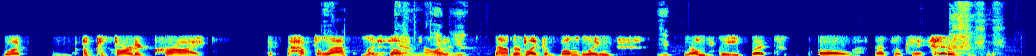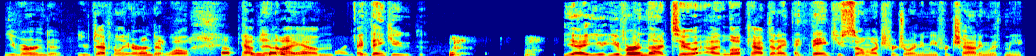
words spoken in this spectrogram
what a cathartic cry. I have to yeah. laugh at myself yeah. now. You, you, sounded like a bumbling you, numpty, but oh, that's okay. You've earned it. You've definitely earned it. Well, that's Captain, I um, I thank you. Yeah, you, you've earned that too. I, look, Captain, I, I thank you so much for joining me, for chatting with me.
